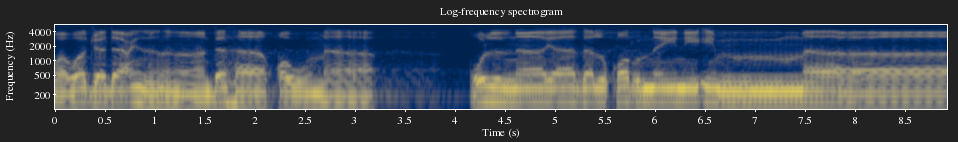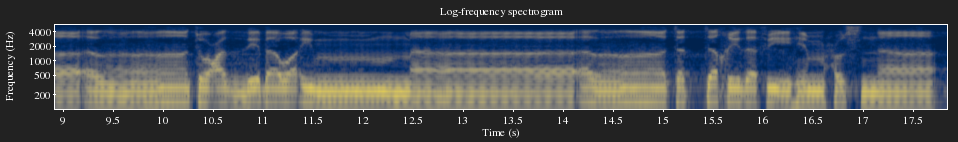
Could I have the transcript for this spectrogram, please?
ووجد عندها قوما. قلنا يا ذا القرنين إما أن تعذب وإما أن تتخذ فيهم حسنا.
